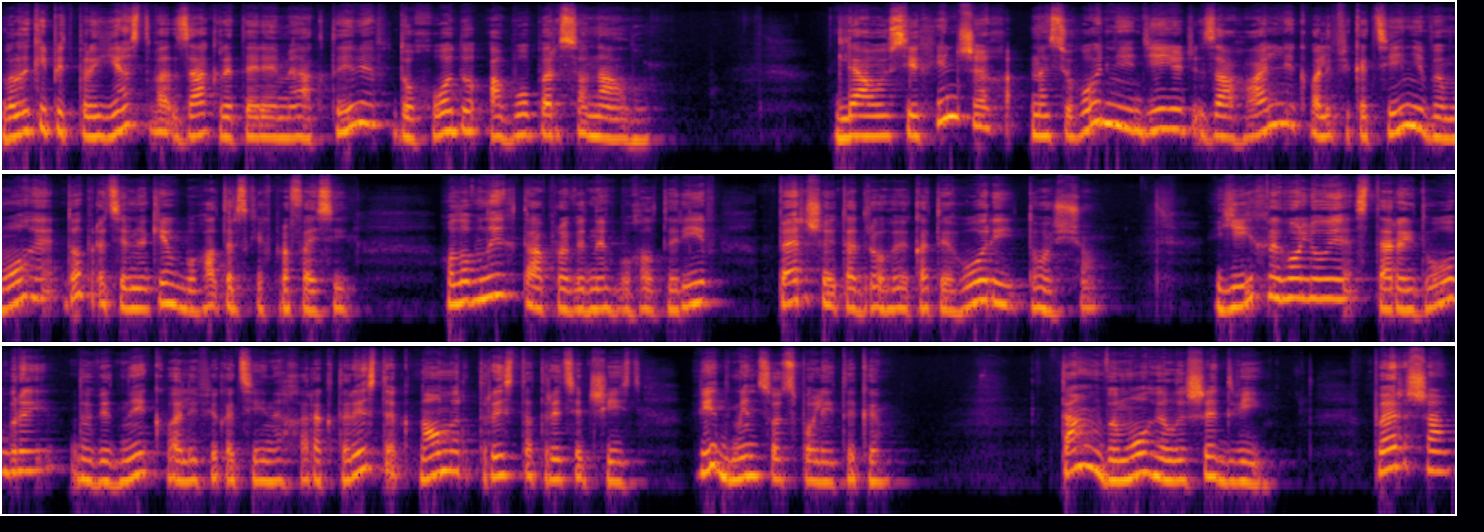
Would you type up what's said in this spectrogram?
великі підприємства за критеріями активів, доходу або персоналу. Для усіх інших на сьогодні діють загальні кваліфікаційні вимоги до працівників бухгалтерських професій, головних та провідних бухгалтерів першої та другої категорій тощо. Їх регулює старий добрий довідник кваліфікаційних характеристик номер 336 від Мінсоцполітики. Там вимоги лише дві. Перша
